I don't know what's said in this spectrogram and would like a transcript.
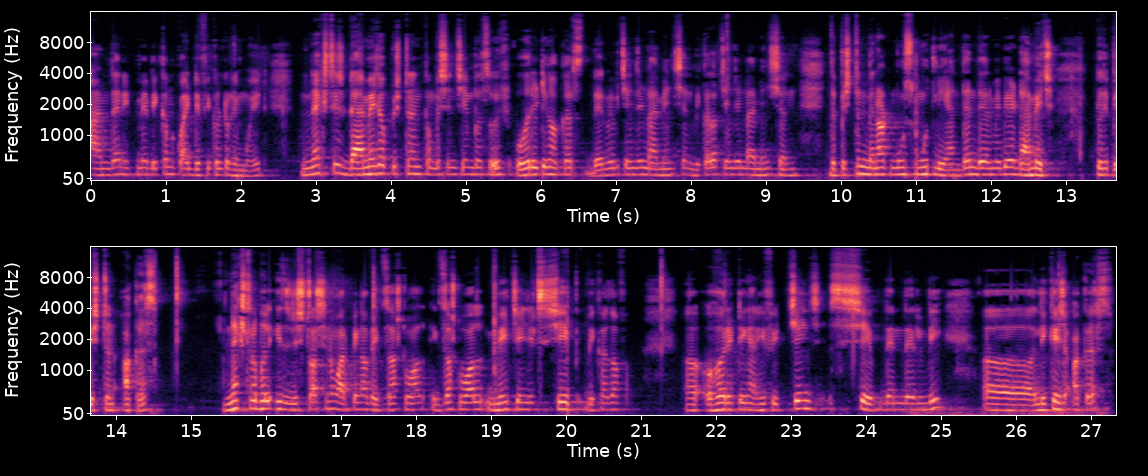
and then it may become quite difficult to remove it. Next is damage of piston and combustion chamber. So if overheating occurs there may be change in dimension. Because of change in dimension the piston may not move smoothly and then there may be a damage to the piston occurs. Next trouble is distortion or warping of exhaust valve. exhaust valve may change its shape because of uh, overheating and if it change shape then there will be uh, leakage occurs.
